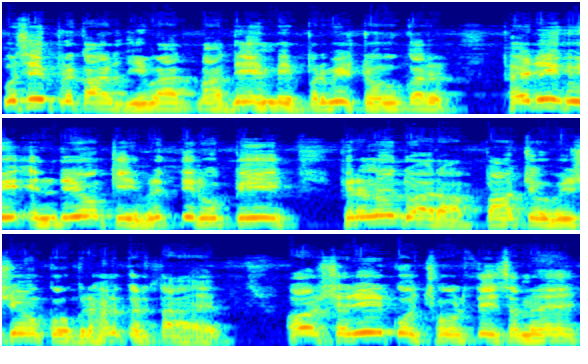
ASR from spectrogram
उसी प्रकार जीवात्मा देह में प्रविष्ट होकर फैली हुई इंद्रियों की वृत्ति रूपी किरणों द्वारा पाँचों विषयों को ग्रहण करता है और शरीर को छोड़ते समय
